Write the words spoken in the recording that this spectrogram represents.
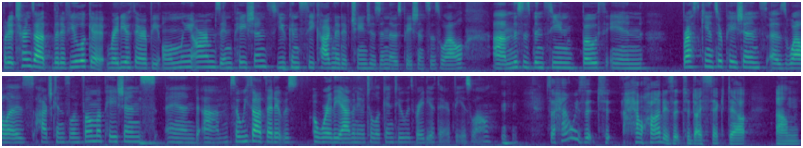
But it turns out that if you look at radiotherapy only arms in patients, you can see cognitive changes in those patients as well. Um, this has been seen both in breast cancer patients as well as Hodgkin's lymphoma patients, and um, so we thought that it was a worthy avenue to look into with radiotherapy as well. Mm-hmm. So how is it? To, how hard is it to dissect out um,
